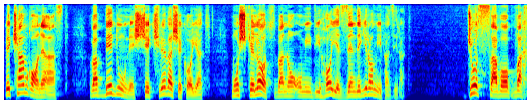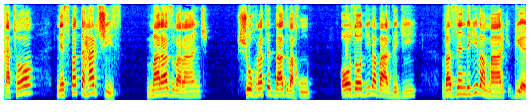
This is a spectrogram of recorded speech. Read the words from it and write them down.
به کم قانع است و بدون شکوه و شکایت مشکلات و ناامیدی های زندگی را میپذیرد. جز ثواب و خطا نسبت به هر چیز مرض و رنج شهرت بد و خوب آزادی و بردگی و زندگی و مرگ بی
